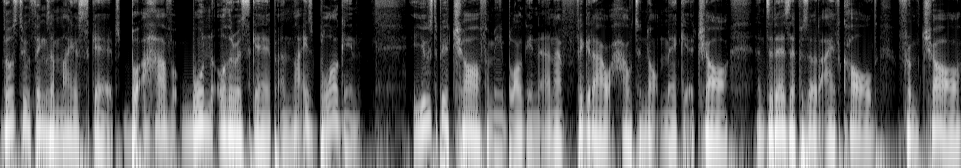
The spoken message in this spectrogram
Those two things are my escapes, but I have one other escape, and that is blogging. It used to be a chore for me blogging, and I've figured out how to not make it a chore. And today's episode I've called From Chore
